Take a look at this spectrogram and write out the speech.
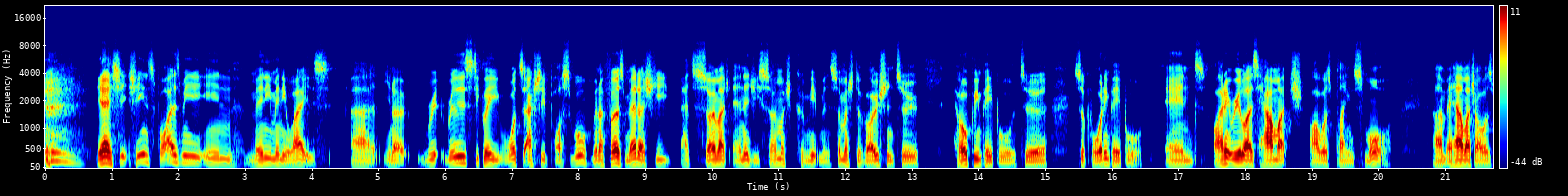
yeah, she she inspires me in many many ways. Uh, you know, re- realistically, what's actually possible. When I first met her, she had so much energy, so much commitment, so much devotion to helping people, to supporting people, and I didn't realize how much I was playing small, um, and how much I was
